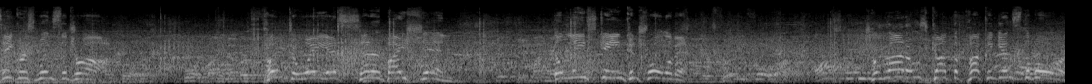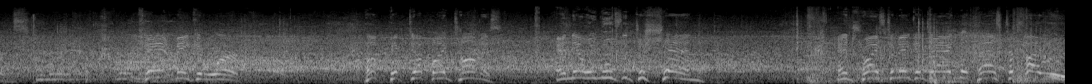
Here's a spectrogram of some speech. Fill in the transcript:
Zegras wins the draw. Poked away at center by Schenn. The Leafs gain control of it. Toronto's got the puck against the boards. Can't make it work. Puck picked up by Thomas. And now he moves it to Schenn. And tries to make a diagonal pass to Kyrou.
